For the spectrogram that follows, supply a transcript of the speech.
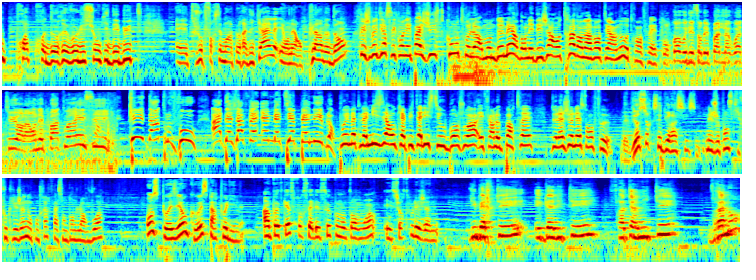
tout propre de révolution qui débute est toujours forcément un peu radical et on est en plein dedans. Ce que je veux dire, c'est qu'on n'est pas juste contre leur monde de merde, on est déjà en train d'en inventer un autre en fait. Pourquoi vous descendez pas de la voiture là? On n'est pas à ici Qui d'entre vous a déjà fait un métier pénible? Vous pouvez mettre la misère aux capitalistes et aux bourgeois et faire le portrait de la jeunesse en feu. Mais bien sûr que c'est du racisme. Mais je pense qu'il faut que les jeunes au contraire fassent entendre leur voix. On se pose et on cause par Pauline. Un podcast pour celles et ceux qu'on entend moins et surtout les jeunes. Liberté, égalité, fraternité, Vraiment?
